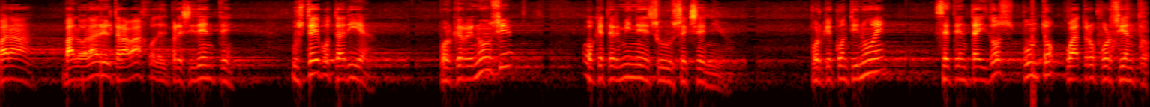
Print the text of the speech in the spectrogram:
para valorar el trabajo del presidente, ¿usted votaría porque renuncie o que termine su sexenio, porque continúe 72.4%.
